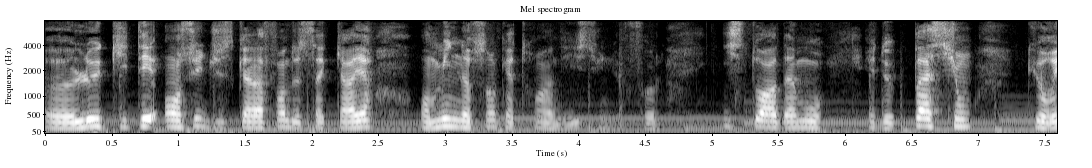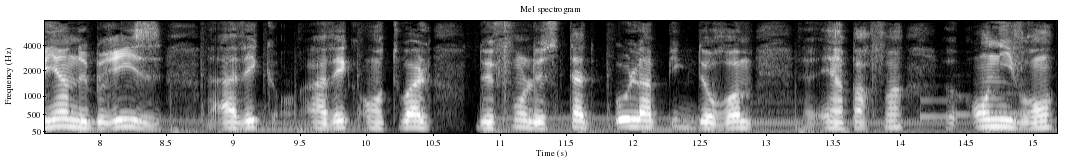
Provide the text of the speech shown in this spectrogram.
le quitter ensuite jusqu'à la fin de sa carrière en 1990. Une folle histoire d'amour et de passion que rien ne brise avec, avec en toile de fond le stade olympique de Rome euh, et un parfum euh, enivrant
